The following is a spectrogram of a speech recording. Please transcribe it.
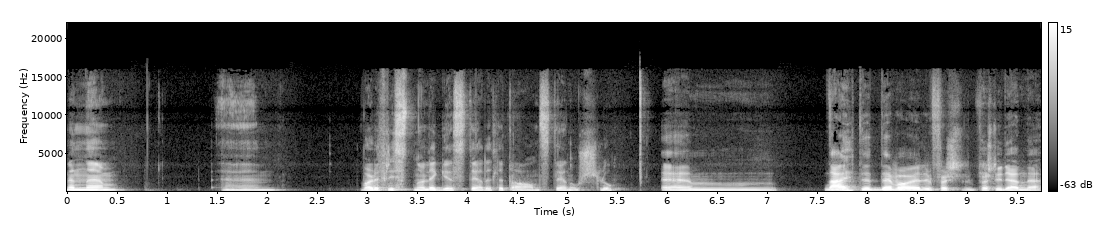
Men øh, var det fristende å legge stedet til et annet sted enn Oslo? Um, nei, det, det, var første, første ideen, det.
